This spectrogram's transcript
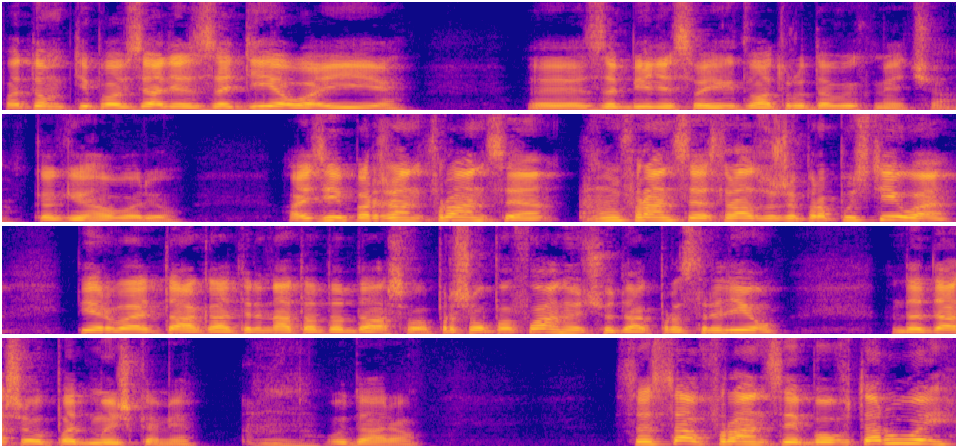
Потом, типа, взяли за дело и э, забили своих два трудовых мяча, как я говорил. Азербайджан, Франция. Ну, Франция сразу же пропустила. Первая атака от Рената Дадашева. Прошел по флангу чудак, прострелил. Дадашев под мышками ударил. Состав Франции был второй.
